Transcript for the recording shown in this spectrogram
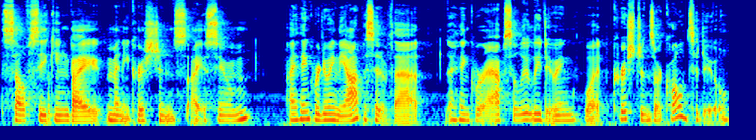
self seeking by many Christians, I assume, I think we're doing the opposite of that. I think we're absolutely doing what Christians are called to do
